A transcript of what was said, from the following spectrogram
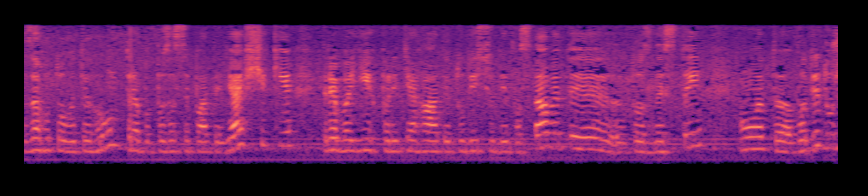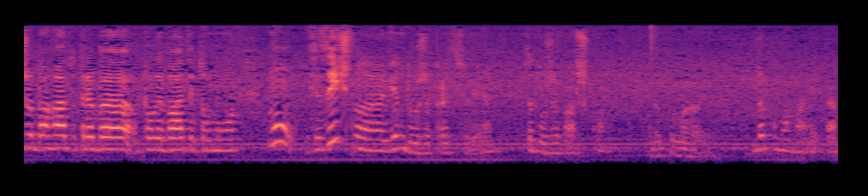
заготовити ґрунт, треба позасипати ящики, треба їх перетягати туди-сюди, поставити, то знести. От води дуже багато треба поливати, тому ну фізично він дуже працює. Це дуже важко. Допомагає. Допомагає так.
